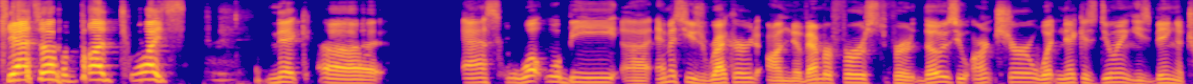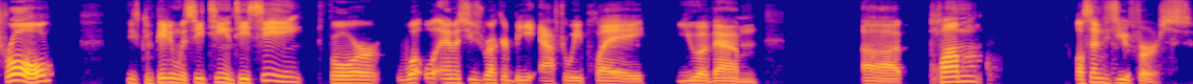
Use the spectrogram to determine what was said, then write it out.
Gets up a pod twice. Nick uh, asks, "What will be uh, MSU's record on November first?" For those who aren't sure what Nick is doing, he's being a troll. He's competing with CT and TC for what will MSU's record be after we play U of M. Uh, Plum, I'll send it to you first.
